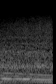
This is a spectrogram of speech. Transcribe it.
Mm.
